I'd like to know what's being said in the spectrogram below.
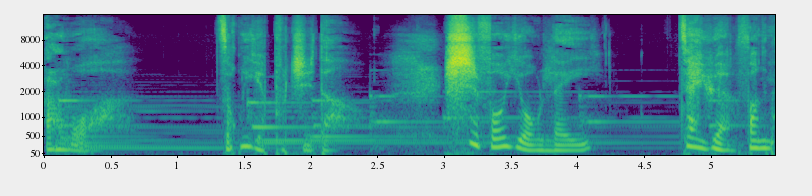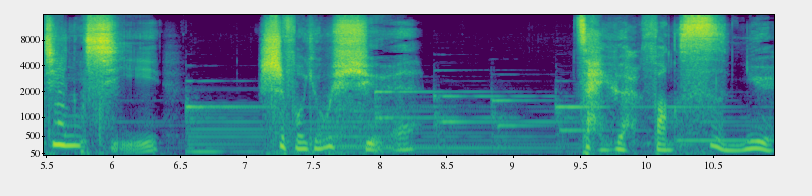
而我总也不知道，是否有雷在远方惊起，是否有雪在远方肆虐，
